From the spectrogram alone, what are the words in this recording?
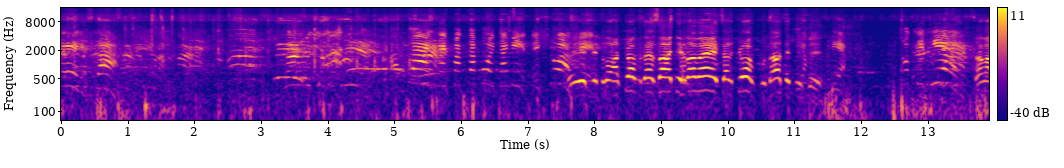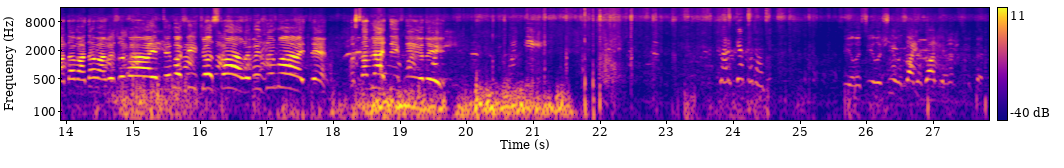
Шире, да. Отдай, блядь, под тобой, Давид. Еще шире. Артем, де ззаді гравець, Артем, куди ти делаешь? Давай, давай, давай, вижимаємо. Тимофій, що стали? Вижимайте. Оставляйте їх в ігри. Уходи. Марке подав. Сіли, сіли, сіли, ззаді, ззаді гравців.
